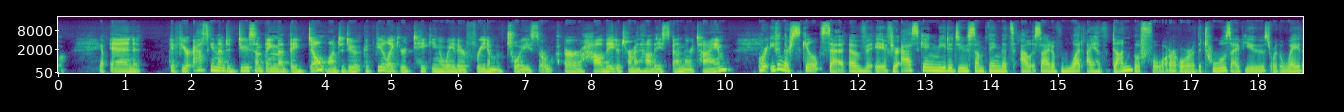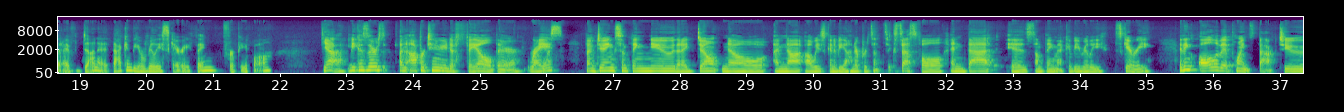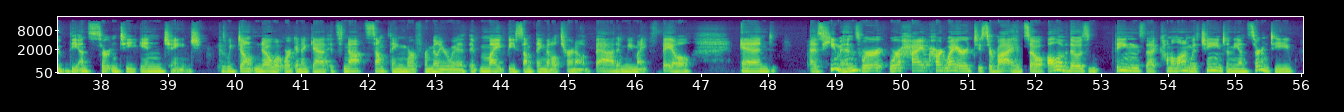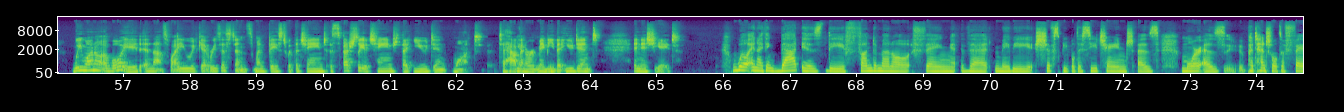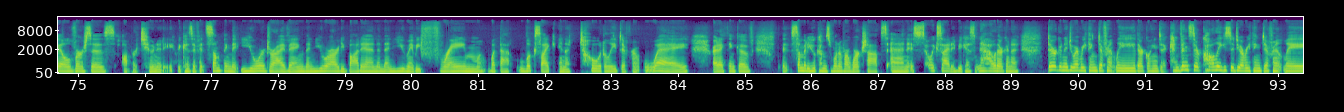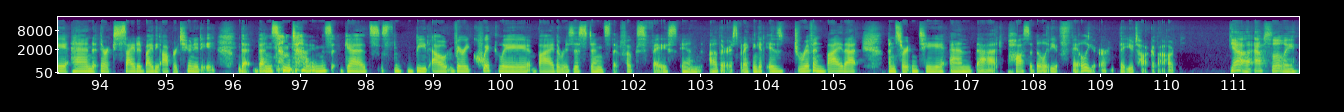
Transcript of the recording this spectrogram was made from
Yep. And if you're asking them to do something that they don't want to do, it could feel like you're taking away their freedom of choice or, or how they determine how they spend their time. Or even their skill set of if you're asking me to do something that's outside of what I have done before or the tools I've used or the way that I've done it, that can be a really scary thing for people. Yeah, because there's an opportunity to fail there, right? Yes. If I'm doing something new that I don't know, I'm not always going to be 100% successful. And that is something that could be really scary. I think all of it points back to the uncertainty in change because we don't know what we're going to get. It's not something we're familiar with. It might be something that'll turn out bad and we might fail. And as humans, we're we're high, hardwired to survive. So all of those things that come along with change and the uncertainty, we want to avoid. And that's why you would get resistance when faced with a change, especially a change that you didn't want to happen yeah. or maybe that you didn't initiate. Well, and I think that is the fundamental thing that maybe shifts people to see change as more as potential to fail versus opportunity. Because if it's something that you're driving, then you're already bought in, and then you maybe frame what that looks like in a totally different way. Right. I think of eh, somebody who comes to one of our workshops and is so excited because now they're gonna they're gonna do everything differently. They're going to convince their colleagues to do everything differently, and they're excited by the opportunity that then sometimes gets beat out very quickly by the resistance that folks face in others. But I think it is driven by that uncertainty and that possibility of failure that you talk about. Yeah, absolutely.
